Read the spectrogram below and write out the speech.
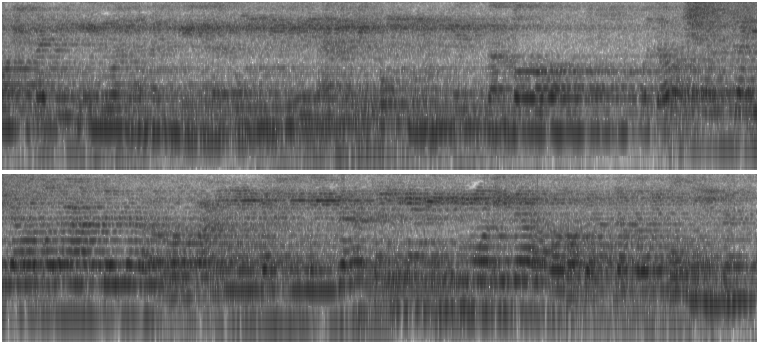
رحمته ويهيئ لكم من أمركم مرفقا وترى الشمس إذا طلعت تزاور عن كهفهم ذات اليمين وإذا غربت تقرضهم ذات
